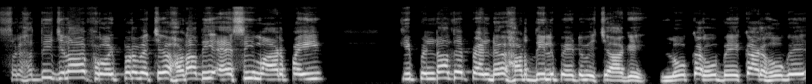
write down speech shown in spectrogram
ਸਰਹੱਦੀ ਜ਼ਿਲ੍ਹਾ ਫਿਰੋਜ਼ਪੁਰ ਵਿੱਚ ਹੜ੍ਹਾਂ ਦੀ ਐਸੀ ਮਾਰ ਪਈ ਕਿ ਪਿੰਡਾਂ ਦੇ ਪਿੰਡ ਹੜ੍ਹ ਦੀ ਲਪੇਟ ਵਿੱਚ ਆ ਗਏ। ਲੋਕ ਘਰੋਂ ਬੇਘਰ ਹੋ ਗਏ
